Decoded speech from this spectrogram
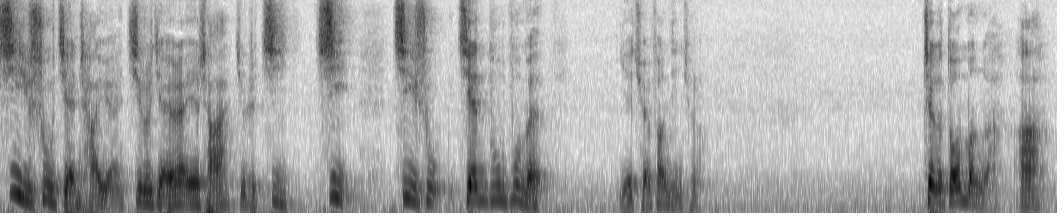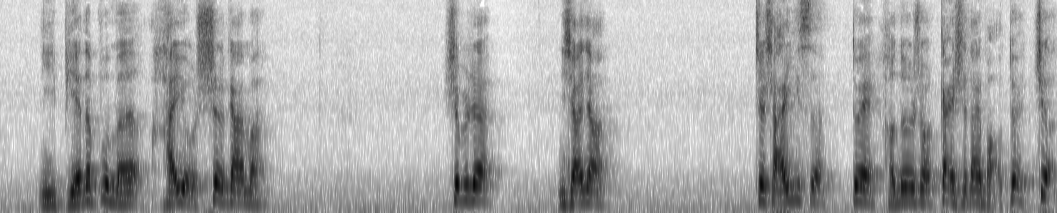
技术检查员，技术检查员啥？就是技技技术监督部门，也全放进去了。这个多猛啊！啊，你别的部门还有事干吗？是不是？你想想，这啥意思？对，很多人说盖世代保，对，这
